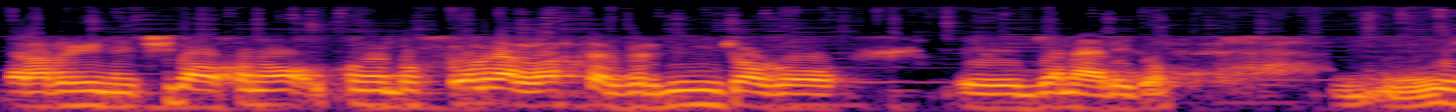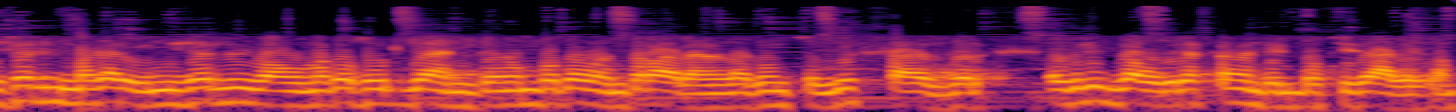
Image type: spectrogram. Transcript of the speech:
per aprire il citofono, come posso collegarlo al server di un gioco eh, generico mi serv- magari mi serviva una cosa urgente, non potevo entrare nella console del server e utilizzavo direttamente il bot di Telegram.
